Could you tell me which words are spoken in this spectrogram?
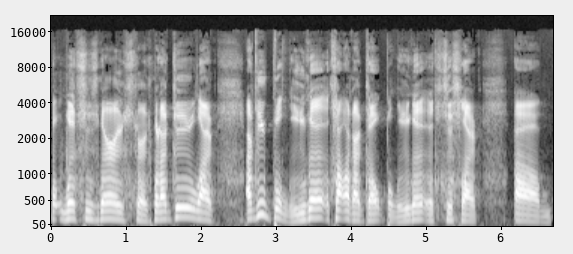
but which is very strange. But I do like, I do believe it. It's not like I don't believe it. It's just like, um,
